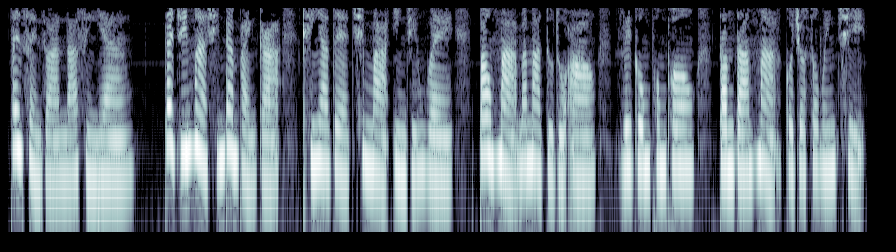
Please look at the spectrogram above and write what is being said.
但身转那新样。但今马新蛋板嘎，肯亚的起码引进为宝马妈妈嘟嘟昂，日公砰砰，当当马国脚所温起，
